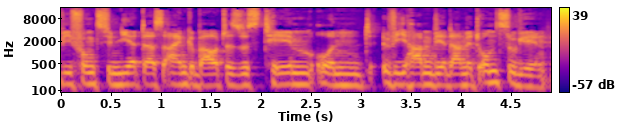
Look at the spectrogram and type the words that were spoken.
wie funktioniert das eingebaute System und wie haben wir damit umzugehen.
